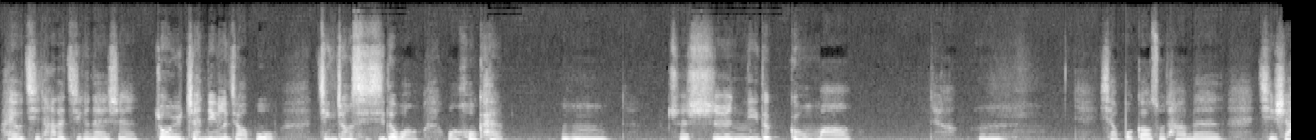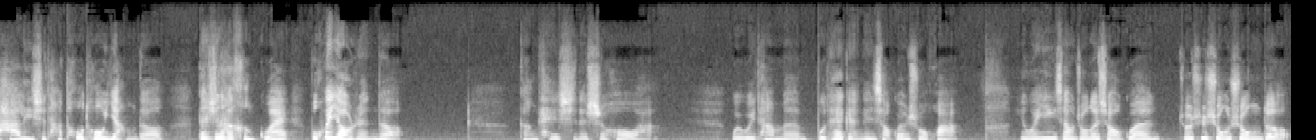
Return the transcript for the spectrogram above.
还有其他的几个男生，终于站定了脚步。紧张兮兮的往往后看，嗯，这是你的狗吗？嗯，小波告诉他们，其实哈利是他偷偷养的，但是他很乖，不会咬人的。刚开始的时候啊，伟伟他们不太敢跟小关说话，因为印象中的小关就是凶凶的，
